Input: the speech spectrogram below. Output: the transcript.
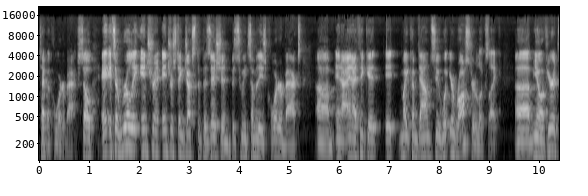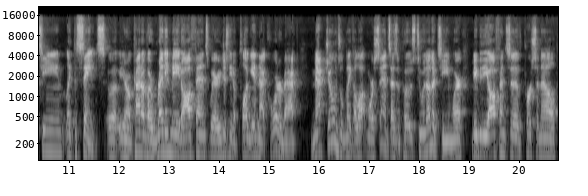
type of quarterback. So it's a really inter- interesting juxtaposition between some of these quarterbacks. Um, and, I, and I think it it might come down to what your roster looks like. Um, you know, if you're a team like the Saints, uh, you know, kind of a ready-made offense where you just need to plug in that quarterback, Mac Jones will make a lot more sense as opposed to another team where maybe the offensive personnel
